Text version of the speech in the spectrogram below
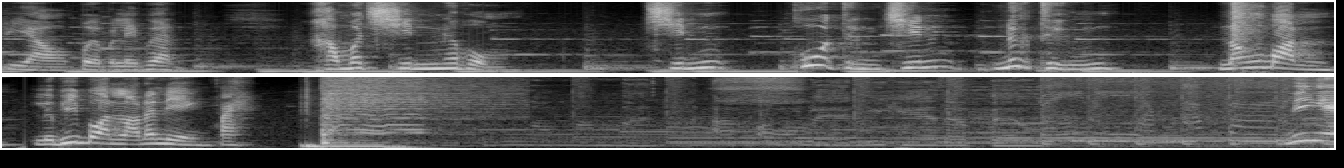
FPL เปิดไปเลยเพื่อนคำว่าชิ้นครับผม ชิ้นพูดถึงชิ้นนึกถึงน้องบอลหรือพี่บอลเรานั่นเองไป นี่ไง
